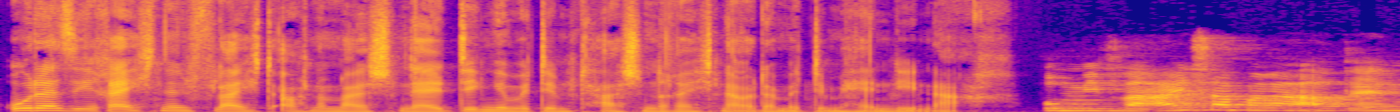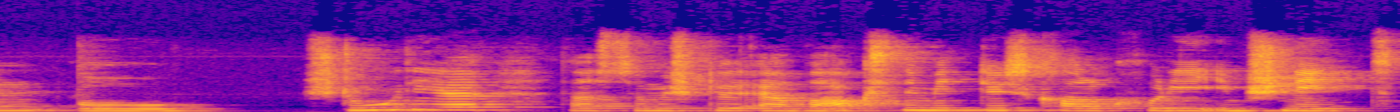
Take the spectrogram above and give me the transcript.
Oder sie rechnen vielleicht auch nochmal schnell Dinge mit dem Taschenrechner oder mit dem Handy nach. Und ich weiß aber auch dann, wo Studien, dass zum Beispiel Erwachsene mit Dyskalkulie im Schnitt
